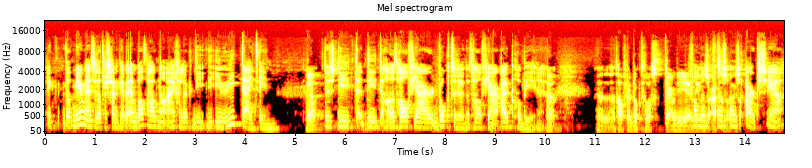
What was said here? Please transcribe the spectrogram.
ik, dat meer mensen dat waarschijnlijk hebben. En wat houdt nou eigenlijk die, die IUI-tijd in? Ja. Dus die, die, dat half jaar dokteren, dat half jaar uitproberen. Ja, het half jaar dokter was de term die, eh, Van die onze arts gebruikte. onze arts, ja.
